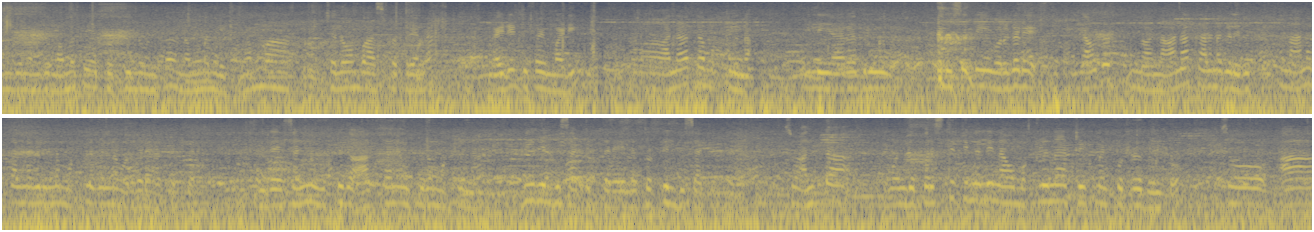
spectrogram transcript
ಒಂದು ನಮಗೆ ಮಮತೆಯ ಕೊಟ್ಟಿದ್ದು ಅಂತ ನಮ್ಮಲ್ಲಿ, ನಮ್ಮ ಚಲೋಂಬ ಆಸ್ಪತ್ರೆಯನ್ನು ಐಡೆಂಟಿಫೈ ಮಾಡಿ ಅನಾಥ ಮಕ್ಕಳನ್ನ ಇಲ್ಲಿ ಯಾರಾದರೂ ಒಂದು ಸತಿ ಹೊರಗಡೆ ಯಾವುದೋ ನಾನಾ ಕಾರಣಗಳಿರುತ್ತೆ. ನಾನಾ ಕಾರಣಗಳಿಂದ ಮಕ್ಕಳುಗಳನ್ನ ಹೊರಗಡೆ ಹಾಕಿರ್ತಾರೆ. ಅಂದರೆ ಸಣ್ಣ ಹುಟ್ಟಿದ ಆಗ್ತಾನೆ ಹುಟ್ಟಿರೋ ಮಕ್ಕಳನ್ನ ಬೀದಿಯಲ್ಲಿ ಬಿಸಾಕಿರ್ತಾರೆ ಇಲ್ಲ ತೊಟ್ಟಿಲಿ ಬಿಸಾಕಿರ್ತಾರೆ. ಸೊ ಅಂಥ ಒಂದು ಪರಿಸ್ಥಿತಿನಲ್ಲಿ ನಾವು ಮಕ್ಕಳನ್ನ ಟ್ರೀಟ್ಮೆಂಟ್ ಕೊಟ್ಟಿರೋದುಂಟು. ಸೊ ಆ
